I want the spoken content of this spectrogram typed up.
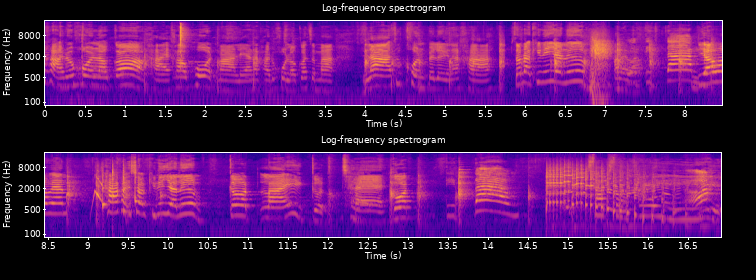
ทุกคนแล้วก็ขายข้าวโพดมาแล้วนะคะ ทุกคนแล้วก็จะมาลาทุกคนไปเลยนะคะสำหรับคลิปนี้อย่าลืมอะไรกวะดติดตามเดี๋ยวมาแมนถ้าใครชอบคลิปนี้อย่าลืม กดไลค์กดแชร์ กดติดตามซับสไครต์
